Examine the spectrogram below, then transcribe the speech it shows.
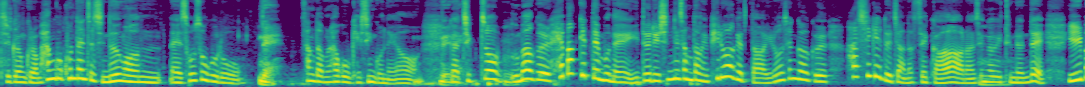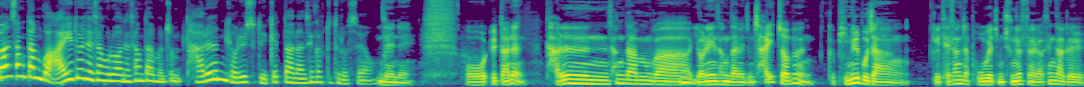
지금 그럼 한국 콘텐츠진흥원의 소속으로 네. 상담을 하고 계신 거네요. 음, 그러니까 직접 음. 악을 해봤기 때문에 이들이 심리 상담이 필요하겠다 이런 생각을 하시게 되지 않았을까라는 생각이 음. 드는데 일반 상담과 아이돌 대상으로 하는 상담은 좀 다른 결일 수도 있겠다라는 생각도 들었어요. 네네. 어, 일단은 다른 상담과 음. 연예인 상담의 좀 차이점은 그 비밀 보장 그 대상자 보호의 좀 중요성이라고 생각을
